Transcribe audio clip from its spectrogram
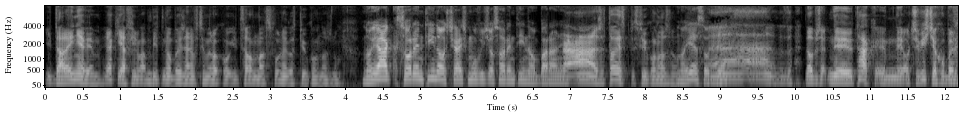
I dalej nie wiem, jaki ja film ambitny obejrzałem w tym roku i co on ma wspólnego z piłką nożną. No jak Sorrentino chciałeś mówić o Sorrentino, baranie. A, że to jest z piłką nożną. No jest od nie? A, Dobrze, y, tak, y, oczywiście Hubert,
